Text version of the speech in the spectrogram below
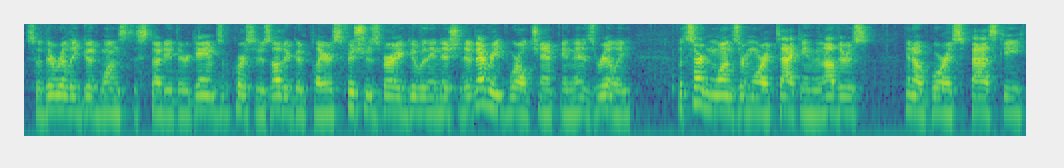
So they're really good ones to study their games. Of course, there's other good players. Fischer's very good with the initiative. Every world champion is, really. But certain ones are more attacking than others. You know, Boris Spassky.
